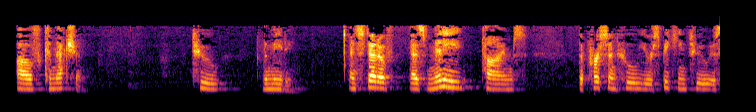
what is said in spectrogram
of connection to the meeting. Instead of, as many times, the person who you're speaking to is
